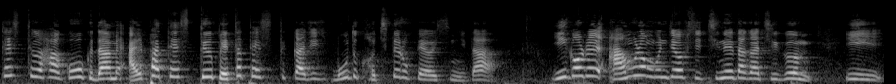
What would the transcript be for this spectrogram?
테스트하고 그 다음에 알파 테스트, 베타 테스트까지 모두 거치도록 되어 있습니다. 이거를 아무런 문제 없이 지내다가 지금 이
